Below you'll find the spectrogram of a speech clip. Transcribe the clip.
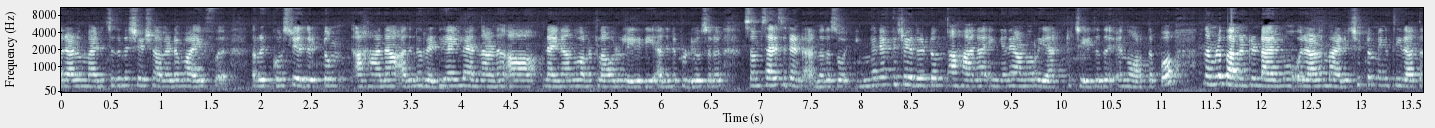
ഒരാൾ മരിച്ചതിന് ശേഷം അവരുടെ വൈഫ് റിക്വസ്റ്റ് ചെയ്തിട്ടും അഹാന അതിന് റെഡി ആയില്ല എന്നാണ് ആ നൈന എന്ന് പറഞ്ഞിട്ടുള്ള ആ ഒരു ലേഡി അതിന്റെ പ്രൊഡ്യൂസർ സംസാരിച്ചിട്ടുണ്ടായിരുന്നത്. സോ ഇങ്ങനെയൊക്കെ ചെയ്തിട്ടും അഹാന ഇങ്ങനെയാണോ റിയാക്ട് ചെയ്തത് എന്ന് ഓർത്തപ്പോൾ നമ്മൾ പറഞ്ഞിട്ടുണ്ടായിരുന്നു ഒരാൾ മരിച്ചിട്ടും ഇങ്ങനെ തീരാത്ത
